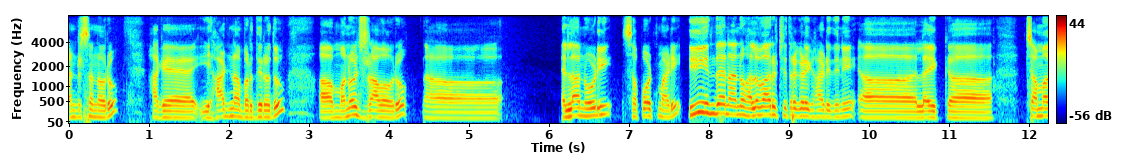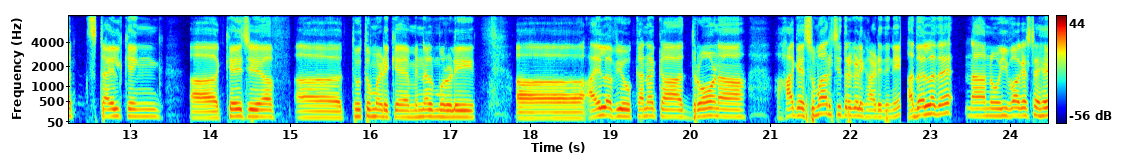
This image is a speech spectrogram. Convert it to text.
ಆಂಡರ್ಸನ್ ಅವರು ಹಾಗೆ ಈ ಹಾಡನ್ನ ಬರೆದಿರೋದು ಮನೋಜ್ ರಾವ್ ಅವರು. ಎಲ್ಲ ನೋಡಿ ಸಪೋರ್ಟ್ ಮಾಡಿ. ಈ ಹಿಂದೆ ನಾನು ಹಲವಾರು ಚಿತ್ರಗಳಿಗೆ ಹಾಡಿದ್ದೀನಿ like Chamak style king K G F Thoothu Madike Minnal Murali I love you Kanaka Drona, ಹಾಗೆ ಸುಮಾರು ಚಿತ್ರಗಳಿಗೆ ಹಾಡಿದ್ದೀನಿ. ಅದಲ್ಲದೆ ನಾನು ಇವಾಗಷ್ಟೇ ಹೇ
